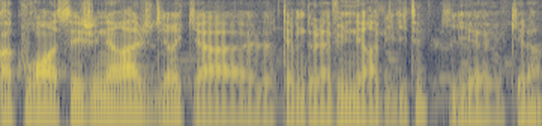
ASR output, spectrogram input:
un courant assez général, je dirais qu'il y a le thème de la vulnérabilité qui, euh, est là.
